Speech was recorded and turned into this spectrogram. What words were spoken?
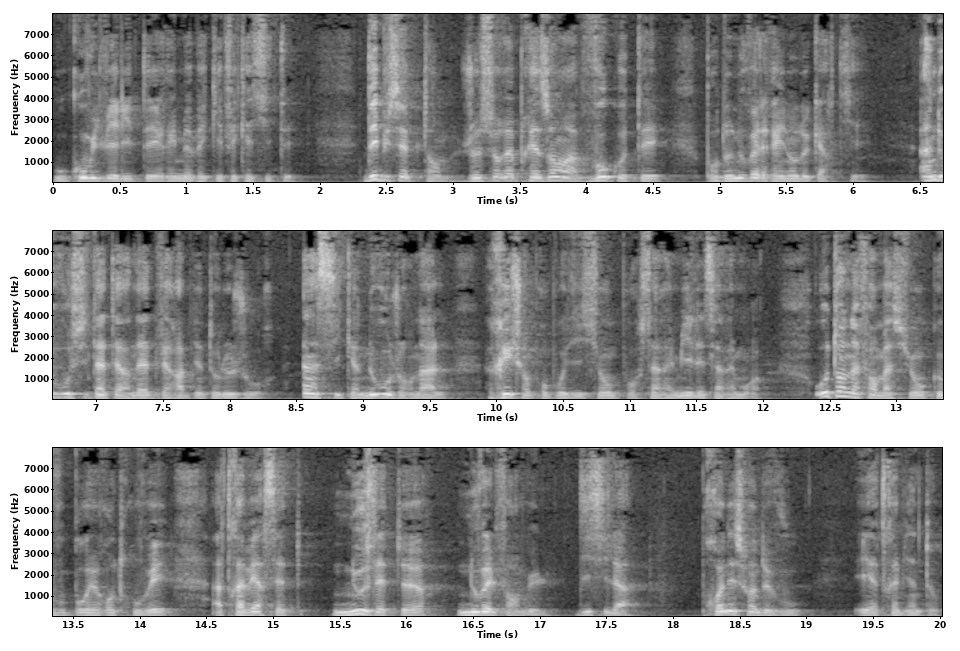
où convivialité rime avec efficacité. Début septembre, je serai présent à vos côtés pour de nouvelles réunions de quartier. Un nouveau site internet verra bientôt le jour, ainsi qu'un nouveau journal riche en propositions pour Saint-Rémy et les Saint-Rémois. Autant d'informations que vous pourrez retrouver à travers cette newsletter Nouvelle Formule. D'ici là, prenez soin de vous et à très bientôt.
